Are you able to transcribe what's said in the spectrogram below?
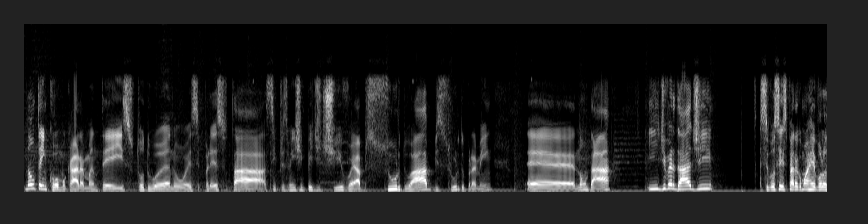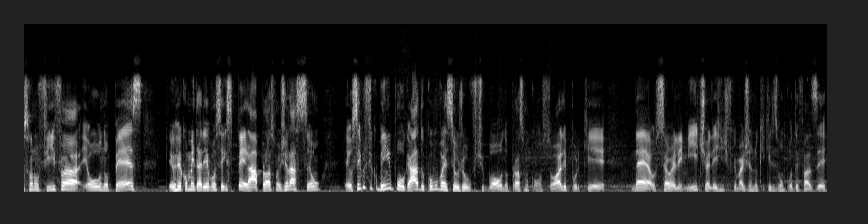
não tem como, cara, manter isso todo ano. Esse preço tá simplesmente impeditivo, é absurdo, absurdo para mim. É, não dá. E de verdade, se você espera alguma revolução no FIFA ou no PES, eu recomendaria você esperar a próxima geração. Eu sempre fico bem empolgado como vai ser o jogo de futebol no próximo console, porque né, o céu é limite, ali a gente fica imaginando o que, que eles vão poder fazer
